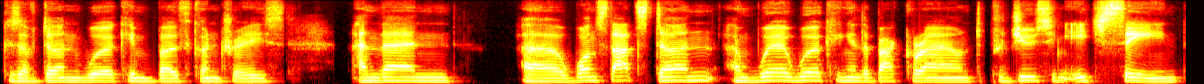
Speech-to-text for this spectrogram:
because I've done work in both countries. And then uh, once that's done and we're working in the background, producing each scene,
